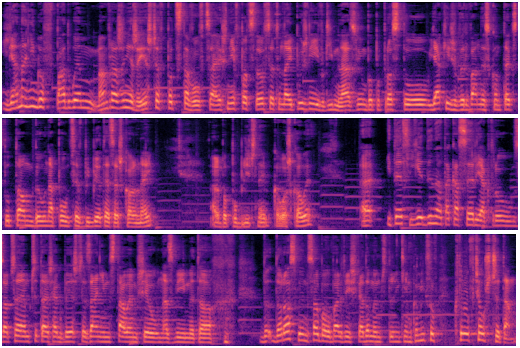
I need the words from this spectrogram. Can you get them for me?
ja na niego wpadłem, mam wrażenie, że jeszcze w podstawówce, a jeśli nie w podstawówce, to najpóźniej w gimnazjum, bo po prostu jakiś wyrwany z kontekstu tom był na półce w bibliotece szkolnej albo publicznej koło szkoły. E, I to jest jedyna taka seria, którą zacząłem czytać, jakby jeszcze zanim stałem się, nazwijmy to, dorosłym sobą, bardziej świadomym czytelnikiem komiksów, którą wciąż czytam.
